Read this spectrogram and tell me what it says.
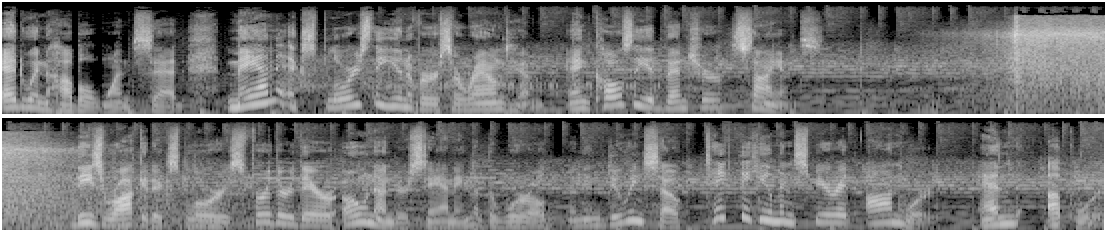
Edwin Hubble once said, Man explores the universe around him and calls the adventure science. These rocket explorers further their own understanding of the world, and in doing so, take the human spirit onward and upward.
